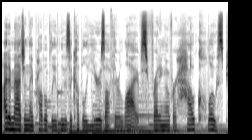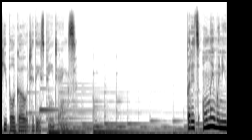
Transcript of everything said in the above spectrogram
I'd imagine they probably lose a couple years off their lives fretting over how close people go to these paintings. But it's only when you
